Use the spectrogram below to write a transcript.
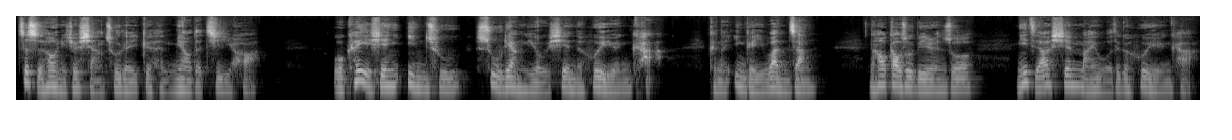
这时候你就想出了一个很妙的计划：我可以先印出数量有限的会员卡，可能印个一万张，然后告诉别人说，你只要先买我这个会员卡，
